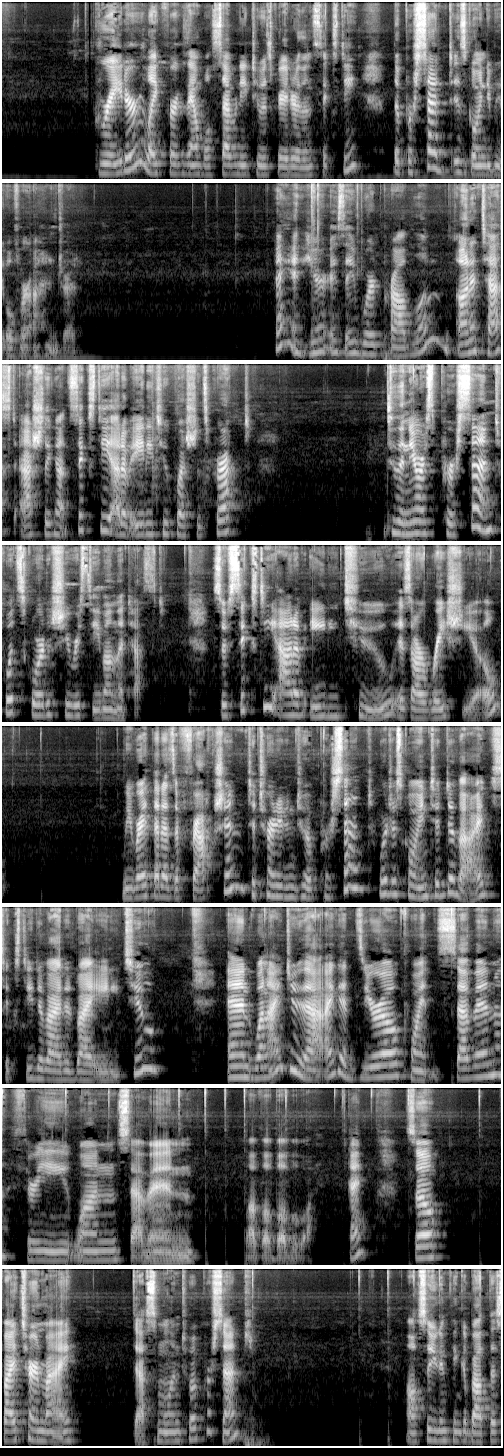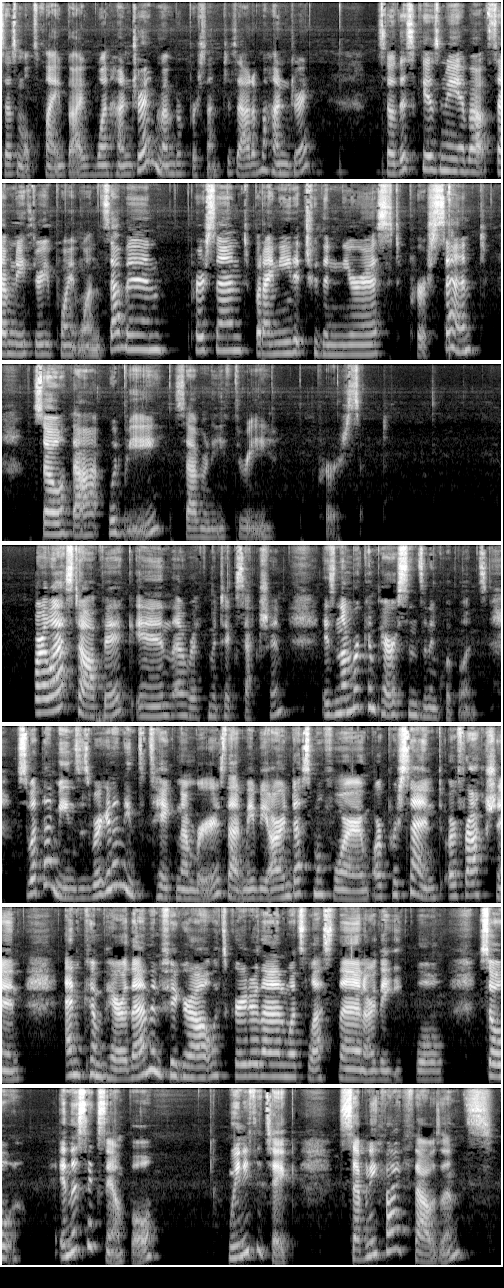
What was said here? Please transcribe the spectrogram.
greater, like for example, 72 is greater than 60, the percent is going to be over 100. Okay, and here is a word problem. On a test, Ashley got 60 out of 82 questions correct. To the nearest percent, what score does she receive on the test? So 60 out of 82 is our ratio. We write that as a fraction. To turn it into a percent, we're just going to divide 60 divided by 82. And when I do that, I get 0 0.7317, blah, blah, blah, blah, blah. Okay, so if I turn my decimal into a percent, also you can think about this as multiplying by 100. Remember, percent is out of 100. So this gives me about 73.17%, but I need it to the nearest percent. So that would be 73%. Our last topic in the arithmetic section is number comparisons and equivalents. So what that means is we're going to need to take numbers that maybe are in decimal form or percent or fraction and compare them and figure out what's greater than, what's less than, are they equal? So in this example, we need to take 75 thousandths,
